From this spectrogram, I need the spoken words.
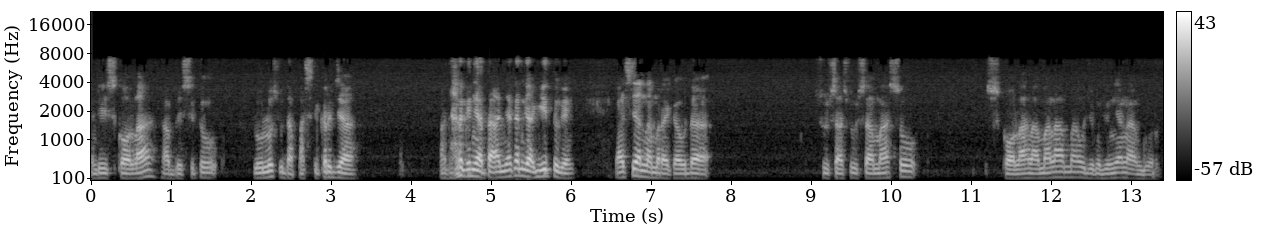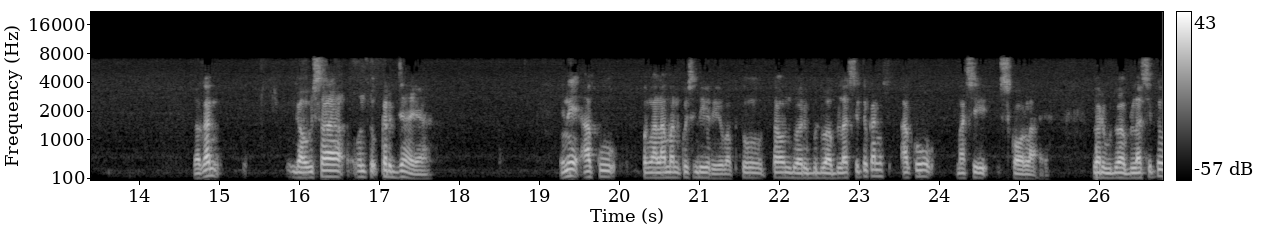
Di sekolah habis itu lulus udah pasti kerja. Padahal kenyataannya kan nggak gitu geng. Kasihan lah mereka udah susah-susah masuk sekolah lama-lama ujung-ujungnya nganggur. Bahkan nggak usah untuk kerja ya. Ini aku pengalamanku sendiri waktu tahun 2012 itu kan aku masih sekolah ya. 2012 itu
